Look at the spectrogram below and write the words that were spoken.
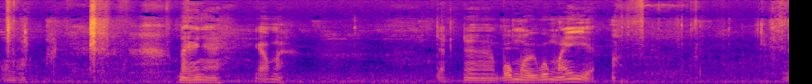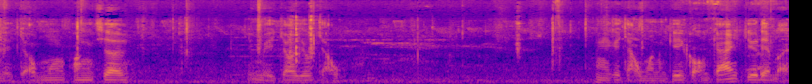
Đây nè. Này cả nhà gốc nè. Chắc à, bốn mươi, bốn mấy vậy? Để trộn phân sơ. Chuẩn bị cho vô chậu ngay cái chồng mà đằng kia còn cái chưa đem lại.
